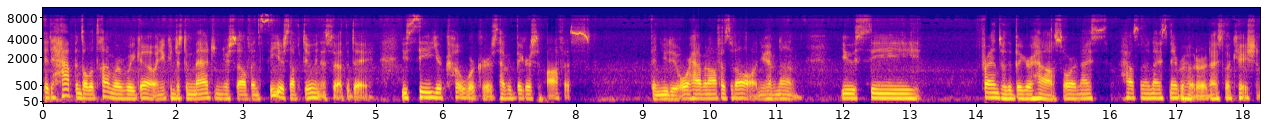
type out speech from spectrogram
It happens all the time wherever we go, and you can just imagine yourself and see yourself doing this throughout the day. You see your coworkers have a bigger office than you do, or have an office at all, and you have none you see friends with a bigger house or a nice house in a nice neighborhood or a nice location.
